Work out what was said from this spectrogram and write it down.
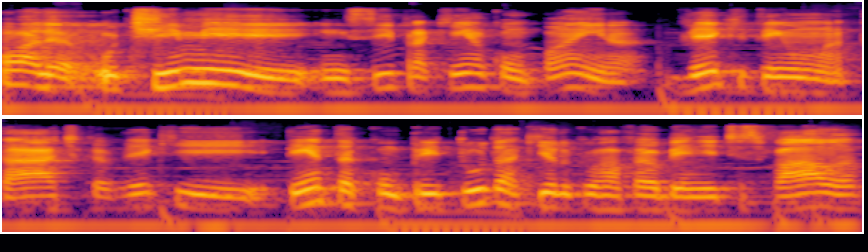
Olha, o time em si, para quem acompanha, vê que tem uma tática, vê que tenta cumprir tudo aquilo que o Rafael Benítez fala,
